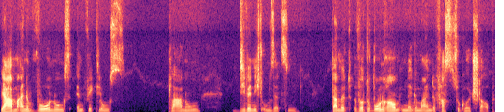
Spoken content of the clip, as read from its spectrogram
Wir haben eine Wohnungsentwicklungsplanung, die wir nicht umsetzen. Damit wird Wohnraum in der Gemeinde fast zu Goldstaub.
